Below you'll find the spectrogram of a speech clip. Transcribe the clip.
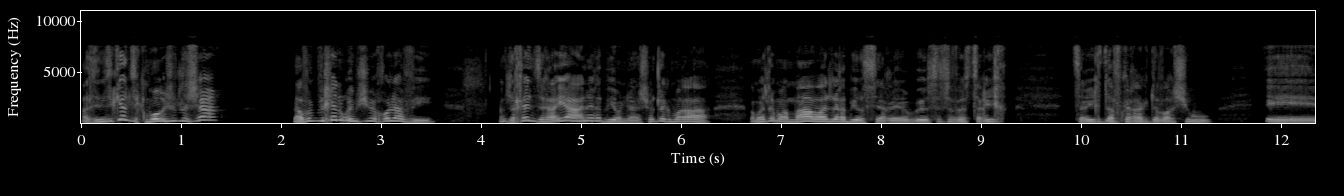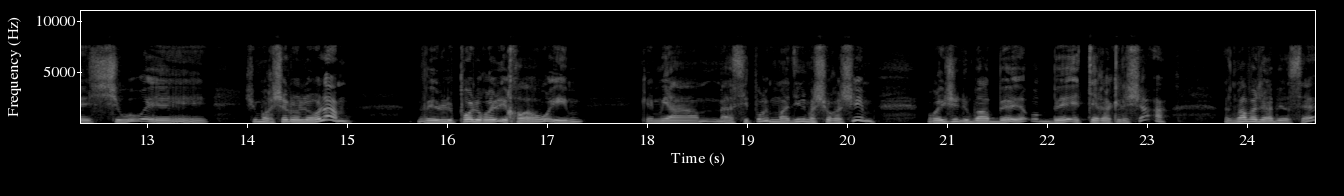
אז אם זה כן, זה כמו רשות לשעה. ואף על פי כן רואים שהוא יכול להביא. אז לכן זה ראייה לרבי יונה, שואלת הגמרא, אמרת הגמרא, מה עבד לרבי יוסי? הרי רבי יוסי סובר שצריך צריך דווקא רק דבר שהוא שהוא, אה, שהוא מרשה לו לעולם. ופה לכאורה רואים כן, מה, מהסיפור עם הדין עם השורשים, רואים שמדובר בהיתר רק לשעה. אז מה עבד רבי יוסף?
